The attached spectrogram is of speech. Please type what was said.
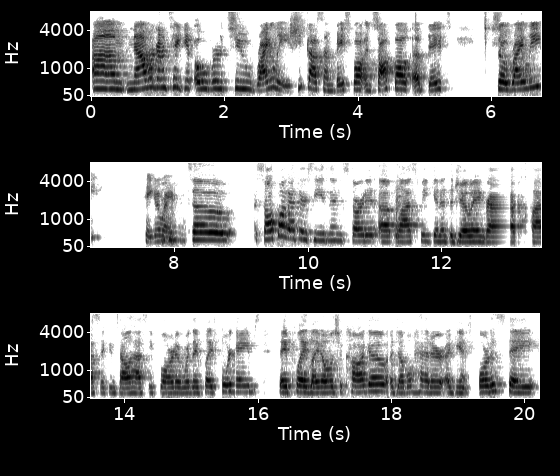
Um, now we're gonna take it over to Riley. She's got some baseball and softball updates. So Riley, take it away. So softball got their season started up last weekend at the JoAnne Graf Classic in Tallahassee, Florida, where they played four games. They played Loyola Chicago, a doubleheader against Florida State,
